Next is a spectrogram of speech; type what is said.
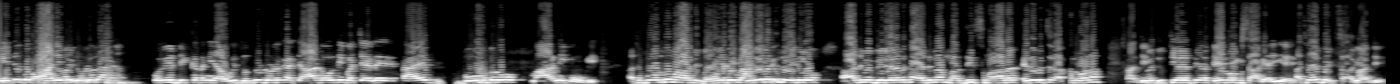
ਇਹ ਤੇ ਕੋਈ ਪਾਣੀ ਵੀ ਡੁੱਲਦਾ ਹੈ, ਕੋਈ ਦਿੱਕਤ ਨਹੀਂ ਆਊਗੀ ਦੁੱਧ ਡੁੱਲ ਗਿਆ ਚਾਹ ਡੋਲਦੀ ਬੱਚੇ ਨੇ ਤਾਂ ਇਹ ਬੋਰਡ ਨੂੰ ਮਾਰ ਨਹੀਂ ਪਊਗੀ। ਅੱਛਾ ਬੋਰਡ ਨੂੰ ਮਾਰਨੀ Board ਪੈਂਦੀ ਨੂੰ ਮਾਰਨੀ ਇਹਦੇ ਵਿੱਚ ਦੇਖ ਲਓ ਆ ਜਿਵੇਂ ਵੀਰੇ ਨੇ ਦਿਖਾਇਆ ਜਿੰਨਾ ਮਰਜ਼ੀ ਸਮਾਨ ਇਹਦੇ ਵਿੱਚ ਰੱਖ ਲਓ ਹਾਂਜੀ। ਜਿਵੇਂ ਜੁੱਤੀਆਂ ਜੁੱਤੀਆਂ ਇਹ ਰੱਖਣ ਫਿਕਸ ਆ ਗਿਆ ਜੀ ਇਹ। ਅੱਛਾ ਇਹ ਫਿਕਸ ਆ ਗਿਆ। ਹਾਂਜੀ।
